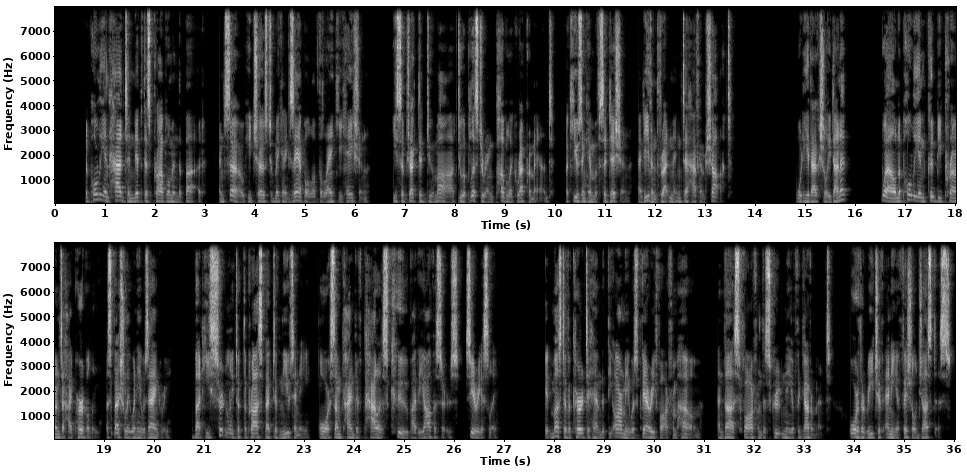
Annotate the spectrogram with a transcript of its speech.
Napoleon had to nip this problem in the bud, and so he chose to make an example of the lanky Haitian, he subjected Dumas to a blistering public reprimand, accusing him of sedition, and even threatening to have him shot. Would he have actually done it? Well, Napoleon could be prone to hyperbole, especially when he was angry, but he certainly took the prospect of mutiny, or some kind of palace coup by the officers, seriously. It must have occurred to him that the army was very far from home, and thus far from the scrutiny of the government, or the reach of any official justice.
